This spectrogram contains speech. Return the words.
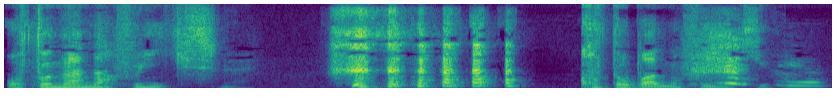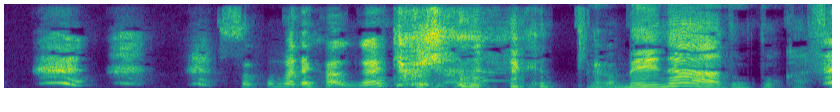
大人な雰囲気しない？言葉の雰囲気が。そこまで考えたことなかっなんかメナードとかさ、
